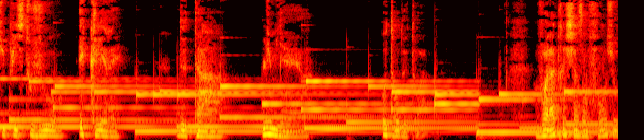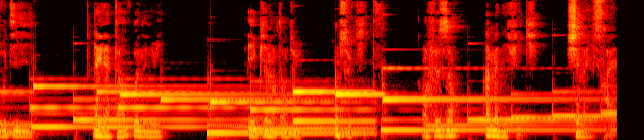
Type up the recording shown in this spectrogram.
tu puisses toujours éclairer de ta lumière autour de toi. Voilà, très chers enfants, je vous dis Laila bonne nuit. Et bien entendu, on se quitte en faisant un magnifique schéma Israël.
